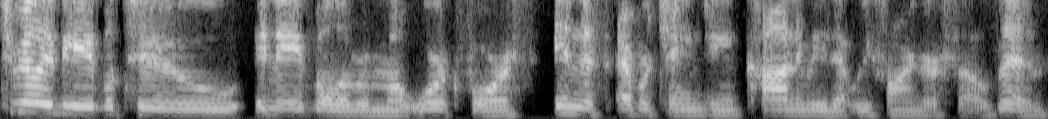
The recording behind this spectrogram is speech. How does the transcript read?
to really be able to enable a remote workforce in this ever changing economy that we find ourselves in.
